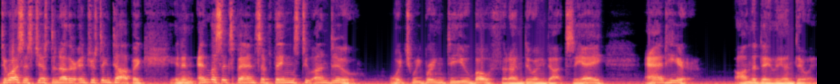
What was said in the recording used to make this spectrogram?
To us, it's just another interesting topic in an endless expanse of things to undo, which we bring to you both at undoing.ca and here on the Daily Undoing.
